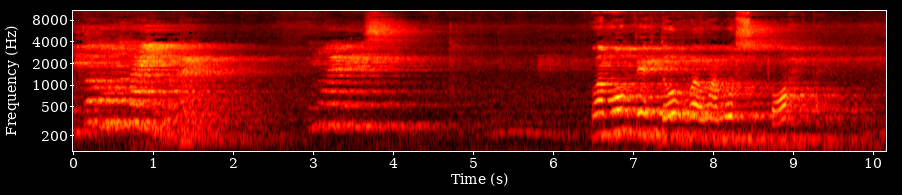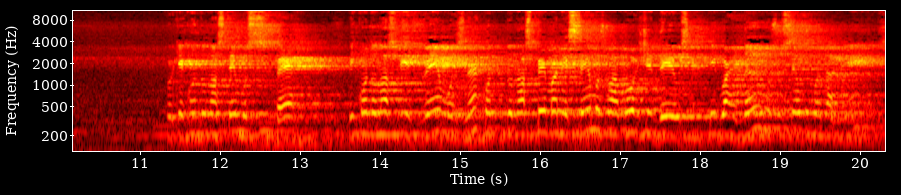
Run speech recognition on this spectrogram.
E todo mundo está indo, né? E não é bem assim. O amor perdoa, o amor suporta. Porque quando nós temos fé, e quando nós vivemos, né, quando nós permanecemos no amor de Deus e guardamos os seus mandamentos,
